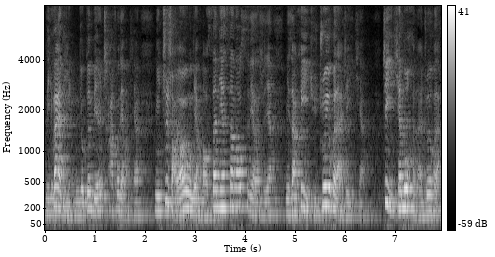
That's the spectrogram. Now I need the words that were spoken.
里外里你就跟别人差出两天，你至少要用两到三天、三到四天的时间，你才可以去追回来这一天，这一天都很难追回来，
